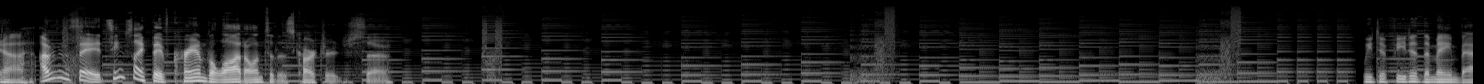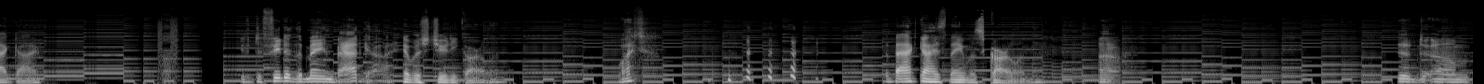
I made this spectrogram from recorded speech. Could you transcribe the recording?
Yeah, I was gonna say, it seems like they've crammed a lot onto this cartridge, so... We defeated the main bad guy. You've defeated the main bad guy. It was Judy Garland. What? The bad guy's name was Garland. Oh. Did um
